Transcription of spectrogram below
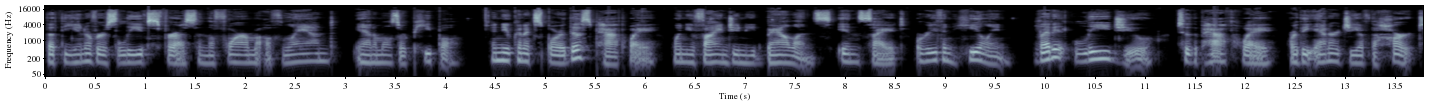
that the universe leaves for us in the form of land, animals, or people. And you can explore this pathway when you find you need balance, insight, or even healing. Let it lead you to the pathway or the energy of the heart.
